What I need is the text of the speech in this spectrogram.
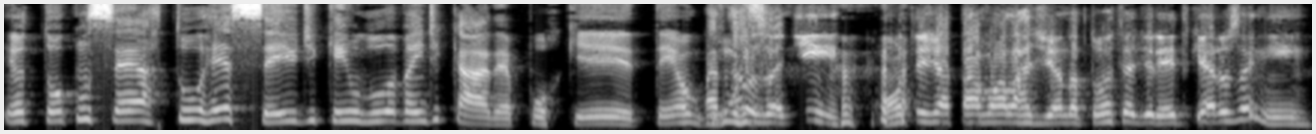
eu tô com certo receio de quem o Lula vai indicar, né? Porque tem alguns... Mas não, o Zanin, ontem já estavam alardeando a torta e a direita que era o Zanin.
